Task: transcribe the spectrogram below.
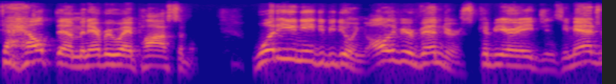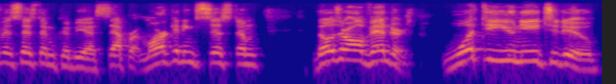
to help them in every way possible? What do you need to be doing? All of your vendors could be your agency management system, could be a separate marketing system, those are all vendors. What do you need to do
